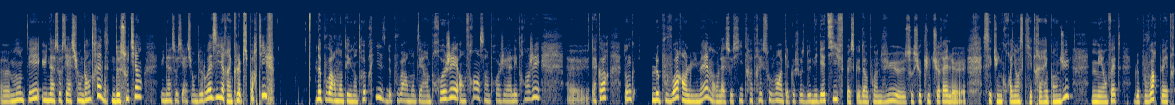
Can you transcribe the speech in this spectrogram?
euh, monter une association d'entraide, de soutien, une association de loisirs, un club sportif de pouvoir monter une entreprise, de pouvoir monter un projet en France, un projet à l'étranger. Euh, d'accord? Donc le pouvoir en lui-même, on l'associe très très souvent à quelque chose de négatif parce que d'un point de vue euh, socioculturel, euh, c'est une croyance qui est très répandue, mais en fait, le pouvoir peut être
